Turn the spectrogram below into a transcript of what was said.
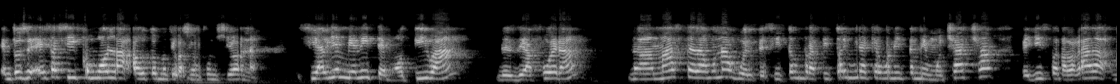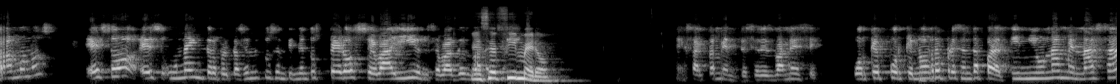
Entonces, es así como la automotivación funciona. Si alguien viene y te motiva desde afuera, nada más te da una vueltecita un ratito, ay, mira qué bonita mi muchacha, pellizco nalgada, vámonos, eso es una interpretación de tus sentimientos, pero se va a ir, se va a desvanecer. Es efímero. Exactamente, se desvanece. ¿Por qué? Porque no representa para ti ni una amenaza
